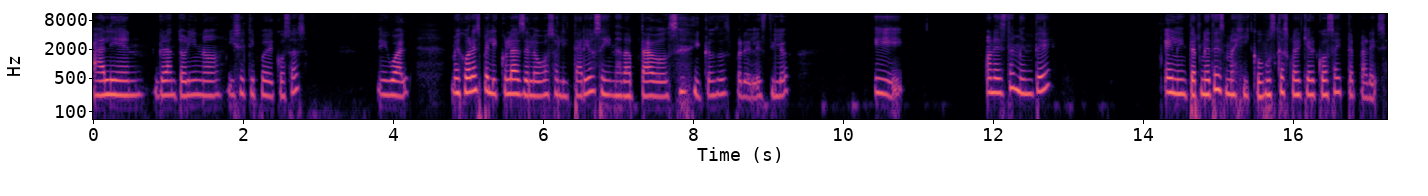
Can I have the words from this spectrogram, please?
Alien, Gran Torino y ese tipo de cosas. Igual, mejores películas de lobos solitarios e inadaptados y cosas por el estilo. Y honestamente el Internet es mágico, buscas cualquier cosa y te aparece.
